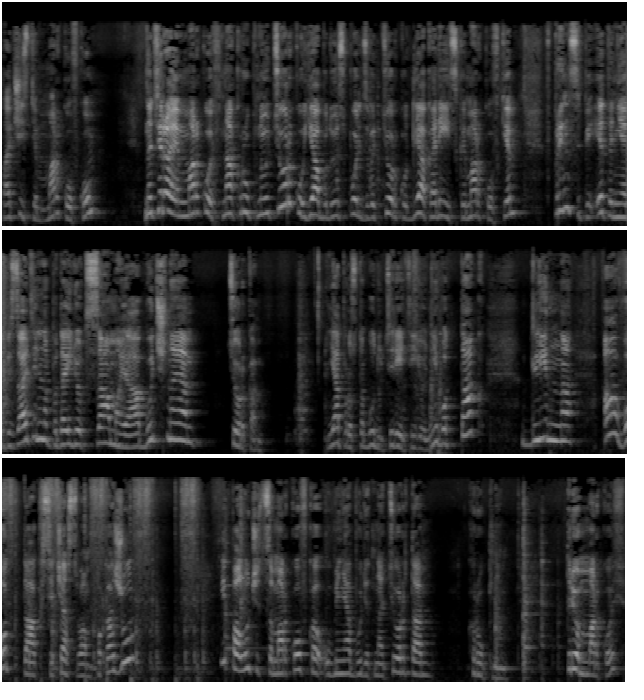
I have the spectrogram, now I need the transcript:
почистим морковку. Натираем морковь на крупную терку. Я буду использовать терку для корейской морковки. В принципе, это не обязательно. Подойдет самая обычная терка. Я просто буду тереть ее не вот так длинно, а вот так. Сейчас вам покажу. И получится морковка у меня будет натерта крупно. Трем морковь.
